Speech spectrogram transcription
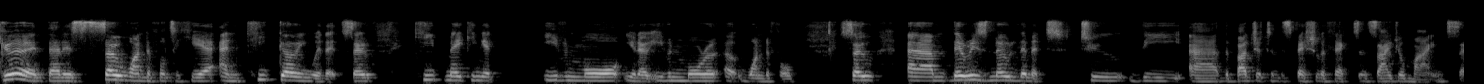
Good. That is so wonderful to hear and keep going with it. So keep making it even more, you know, even more uh, wonderful. So um, there is no limit to the uh, the budget and the special effects inside your mind. So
